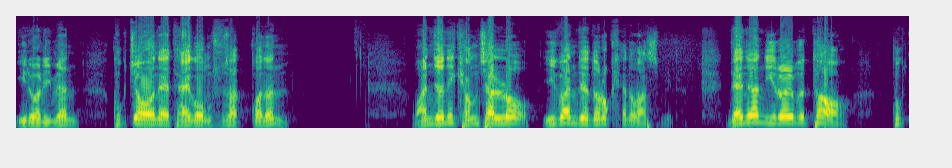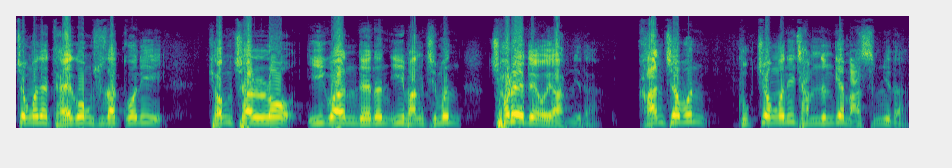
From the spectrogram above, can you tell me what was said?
1월이면 국정원의 대공수사권은 완전히 경찰로 이관되도록 해놓았습니다. 내년 1월부터 국정원의 대공수사권이 경찰로 이관되는 이 방침은 철회되어야 합니다. 간첩은 국정원이 잡는 게 맞습니다.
